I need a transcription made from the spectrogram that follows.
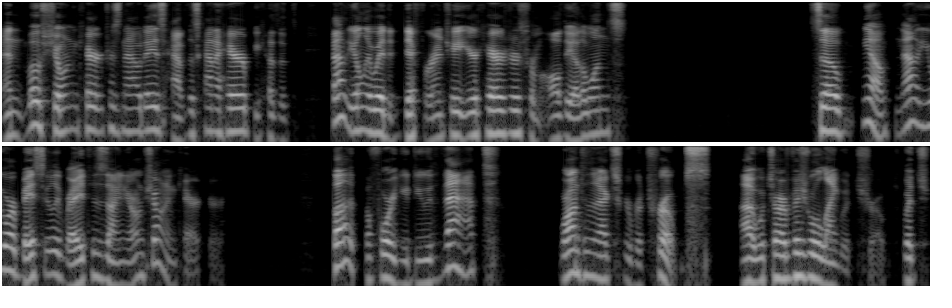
And most shonen characters nowadays have this kind of hair because it's kind of the only way to differentiate your characters from all the other ones. So, you know, now you are basically ready to design your own shonen character. But before you do that, we're on to the next group of tropes, uh, which are visual language tropes, which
